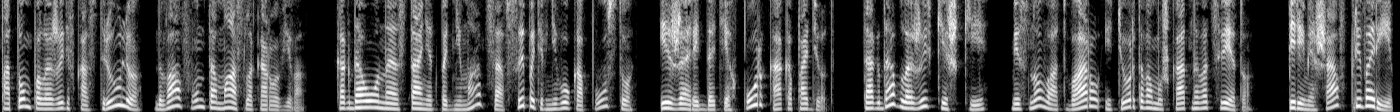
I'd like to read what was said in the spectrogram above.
Потом положить в кастрюлю 2 фунта масла коровьего. Когда оное станет подниматься, всыпать в него капусту и жарить до тех пор, как опадет. Тогда вложить кишки, мясного отвару и тертого мушкатного цвету. Перемешав, привари.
